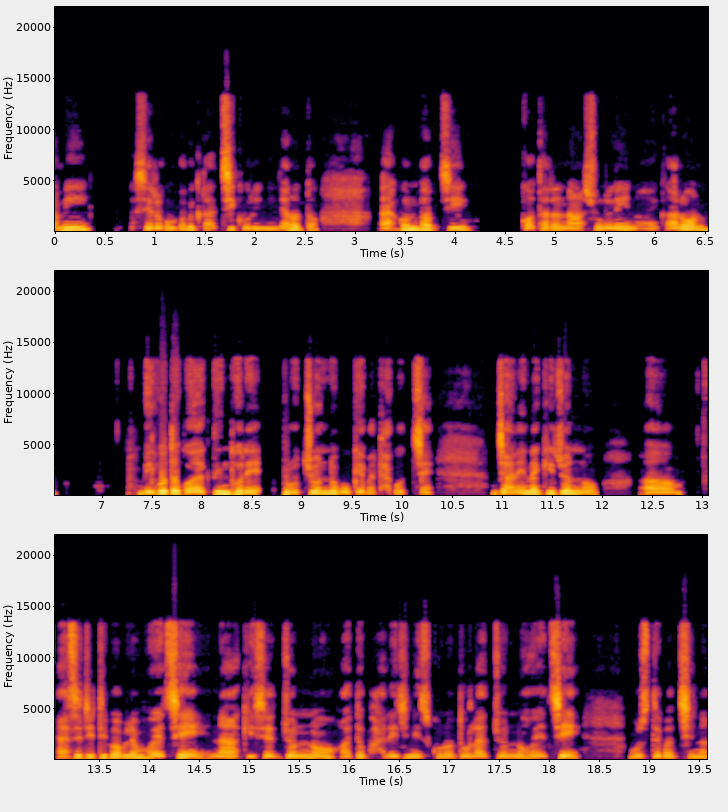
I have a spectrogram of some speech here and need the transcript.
আমি সেরকম ভাবে গ্রাহ্যই করিনি, জানো তো? এখন ভাবছি, কথাটা না শুনলেই নয়, কারণ বিগত কয়েকদিন ধরে প্রচণ্ড বুকে ব্যথা করছে। জানি না কি জন্য অ্যাসিডিটি প্রবলেম হয়েছে না কিসের জন্য? হয়তো ভারী জিনিস কোনো তোলার জন্য হয়েছে, বুঝতে পারছি না।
